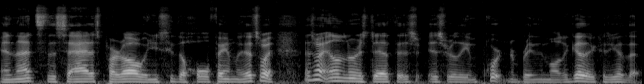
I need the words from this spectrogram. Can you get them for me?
and that's the saddest part of all when you see the whole family. That's why that's why eleanor's death is is really important to bring them all together because you have that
